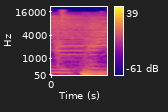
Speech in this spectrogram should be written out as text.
to be.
